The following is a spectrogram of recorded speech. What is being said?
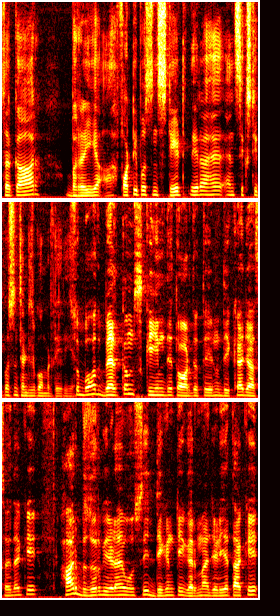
सरकार भर रही है फोर्टी परसेंट स्टेट दे रहा है and sixty percent central government दे रही है ਸੋ ਬਹੁਤ ਵੈਲਕਮ ਸਕੀਮ ਦੇ ਤੌਰ ਦੇ ਉੱਤੇ ਇਹਨੂੰ ਦੇਖਿਆ ਜਾ ਸਕਦਾ ਕਿ ਹਰ ਬਜ਼ੁਰਗ ਜਿਹੜਾ ਹੈ ਉਸ ਦੀ ਡਿਗਨਿਟੀ ਗਰਮਾ ਜਿਹੜੀ ਹੈ ਤਾਂ ਕਿ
